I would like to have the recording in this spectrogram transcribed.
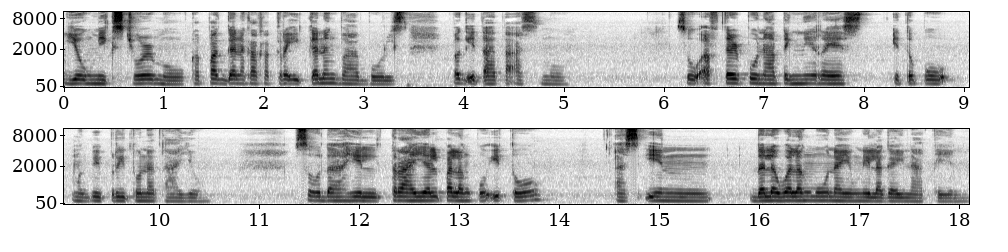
yung mixture mo kapag ka nakaka-create ka ng bubbles pag itataas mo. So, after po nating ni-rest, ito po, magpiprito na tayo. So, dahil trial pa lang po ito, as in, dalawa lang muna yung nilagay natin.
